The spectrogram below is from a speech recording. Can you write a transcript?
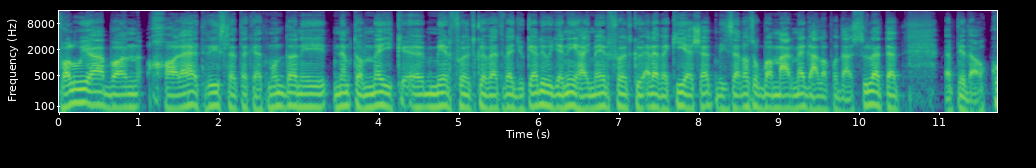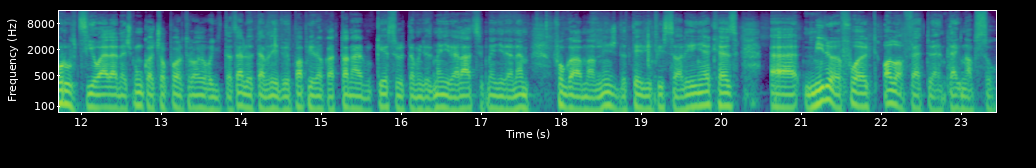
valójában, ha lehet részleteket mondani, nem tudom melyik mérföldkövet vegyük elő, ugye néhány mérföldkő eleve kiesett, hiszen azokban már megállapodás született, például a korrupció ellenes munkacsoportról, hogy itt az előttem lévő papírokat tanárul készültem, hogy ez mennyire látszik, mennyire nem, fogalmam nincs, de térjünk vissza a lényeghez. Miről volt alapvetően tegnap szó?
